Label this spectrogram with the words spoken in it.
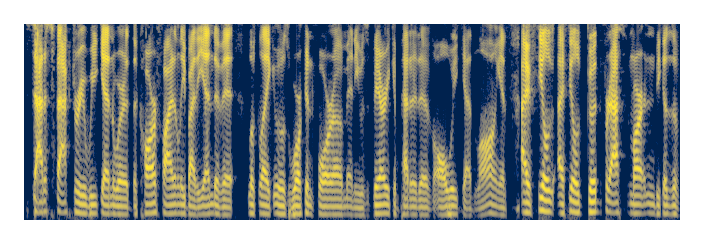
satisfactory weekend where the car finally by the end of it looked like it was working for him and he was very competitive all weekend long and I feel I feel good for Aston Martin because of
